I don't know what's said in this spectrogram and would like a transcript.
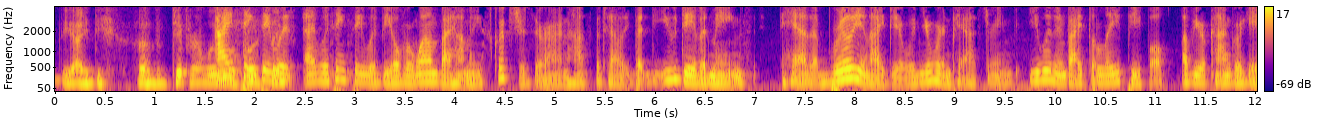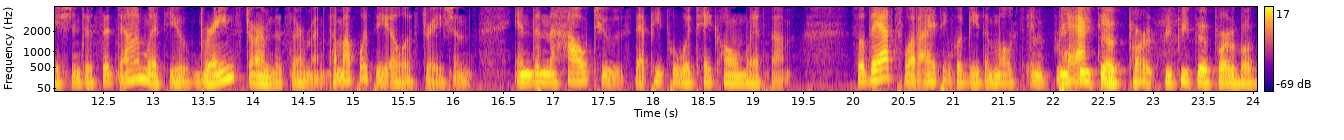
the idea of different ways? I think they things? would. I would think they would be overwhelmed by how many scriptures there are in hospitality. But you, David Mains, had a brilliant idea when you were in pastoring. You would invite the lay people of your congregation to sit down with you, brainstorm the sermon, come up with the illustrations, and then the how tos that people would take home with them. So that's what I think would be the most impactful. Repeat that part. Repeat that part about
